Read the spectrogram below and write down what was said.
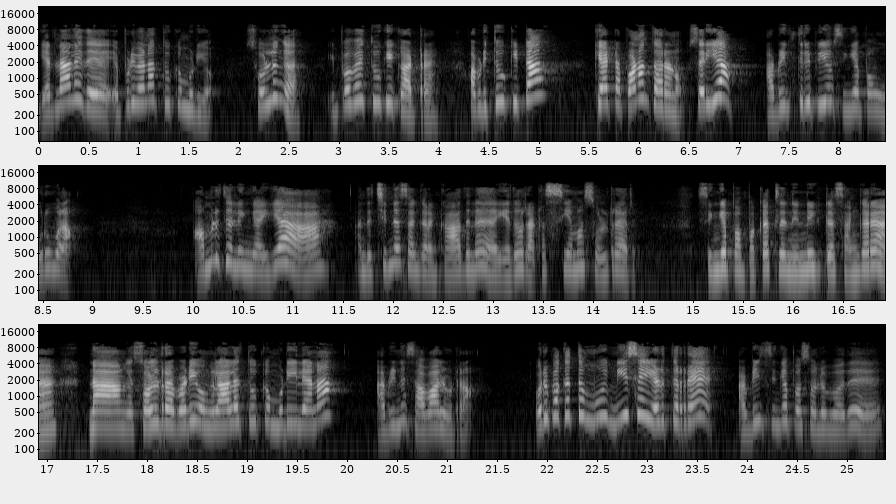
என்னால் இதை எப்படி வேணால் தூக்க முடியும். சொல்லுங்கள் இப்போவே தூக்கி காட்டுறேன். அப்படி தூக்கிட்டா கேட்ட பணம் தரணும் சரியா? அப்படின்னு திருப்பியும் சிங்கப்பம் உருமுறான். அமிர்தலிங்க ஐயா அந்த சின்ன சங்கரன் காதில் ஏதோ ரகசியமாக சொல்கிறாரு சிங்கப்பன் பக்கத்தில் நின்றுக்கிட்ட சங்கரன் நாங்கள் சொல்கிறபடி உங்களால் தூக்க முடியலனா? அப்படின்னு சவால் விடுறான். ஒரு பக்கத்தை மூ மீசை எடுத்துடுறேன். அப்படின்னு சிங்கப்பன் சொல்லும்போது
